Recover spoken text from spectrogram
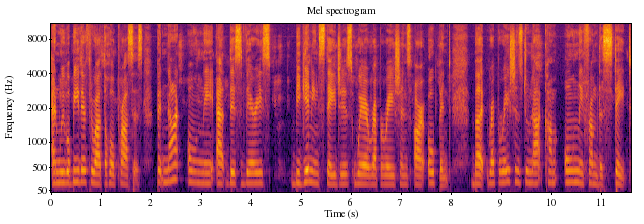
And we will be there throughout the whole process, but not only at this very beginning stages where reparations are opened, but reparations do not come only from the state.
